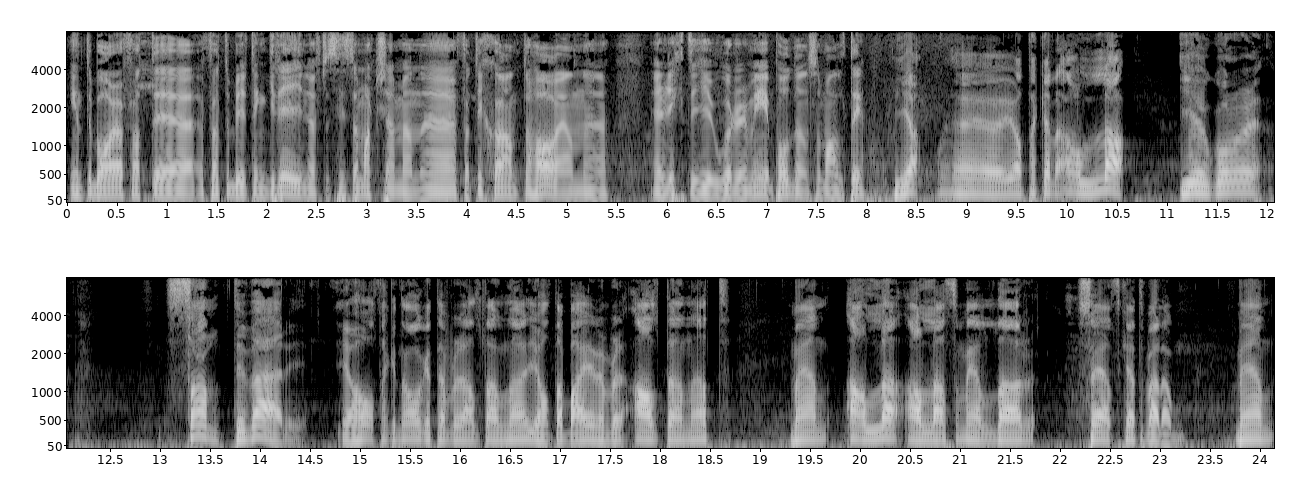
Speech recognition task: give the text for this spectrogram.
Inte bara för att, det, för att det blivit en grej nu efter sista matchen, men eh, för att det är skönt att ha en, eh, en riktig djurgårdare med i podden som alltid. Ja, eh, jag tackar alla djurgårdare samt tyvärr, jag hatar Gnaget över allt annat, jag hatar Bayern över allt annat. Men alla, alla som eldar så älskar jag tyvärr dem. Men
